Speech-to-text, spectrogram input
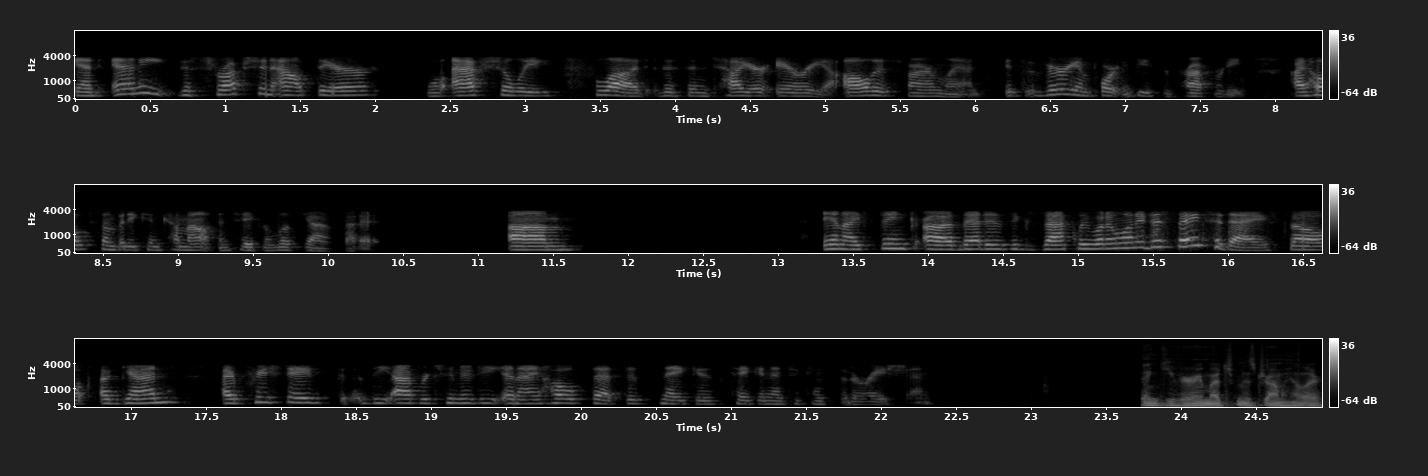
And any disruption out there will actually flood this entire area, all this farmland. It's a very important piece of property. I hope somebody can come out and take a look at it. Um, and I think uh, that is exactly what I wanted to say today. So again, I appreciate the opportunity and I hope that this snake is taken into consideration. Thank you very much, Ms. Drumhiller.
